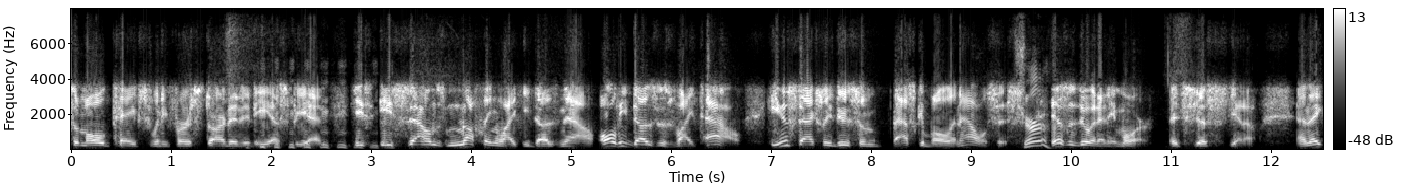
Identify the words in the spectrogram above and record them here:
some old tapes when he first started at ESPN. He's, he sounds nothing like he does now. All he does is Vitale. He used to actually do some basketball analysis. Sure. He doesn't do it anymore. It's just, you know, and they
